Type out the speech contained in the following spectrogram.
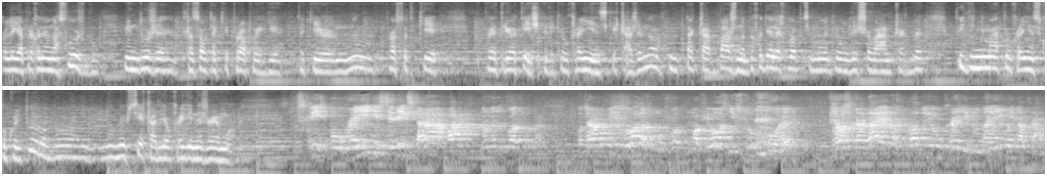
Коли я приходив на службу, він дуже казав такі проповіді, такі, ну просто такі патріотичні, такі українські. Каже, ну така бажано, би ходили хлопці молоді у вишиванках, би піднімати українську культуру, бо ну, ми всі для України живемо. скрізь по Україні сидить стара партноменклатура, котра мобілізувала мафіозні структури, розкрадає, розпродає Україну наліво і направо.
